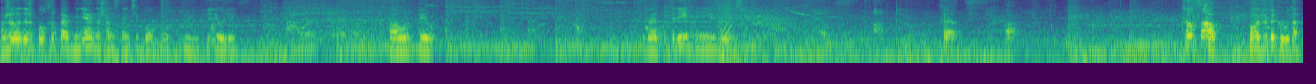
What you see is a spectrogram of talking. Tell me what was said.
Пожалуй, даже пол хп обменяю на шанс найти бомбу. М, пилюли. Power. Bad trip неизвестно. Health. Health up. О, это круто.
